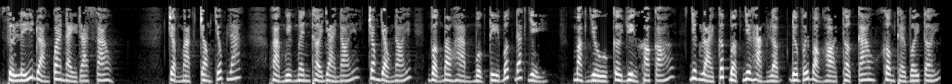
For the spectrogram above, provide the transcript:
xử lý đoạn qua này ra sao. Trầm mặt trong chốc lát, Hoàng Nguyên Minh thở dài nói, trong giọng nói vẫn bao hàm một tia bất đắc dị Mặc dù cơ duyên khó có, nhưng loại cấp bậc như hàng lập đối với bọn họ thật cao không thể với tới.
